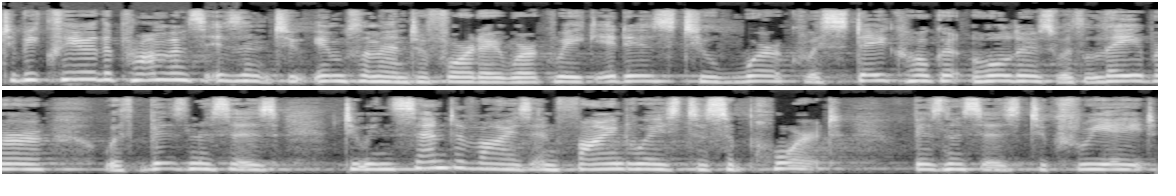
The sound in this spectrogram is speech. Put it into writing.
To be clear, the promise isn't to implement a four day work week. It is to work with stakeholders, with labor, with businesses to incentivize and find ways to support businesses to create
